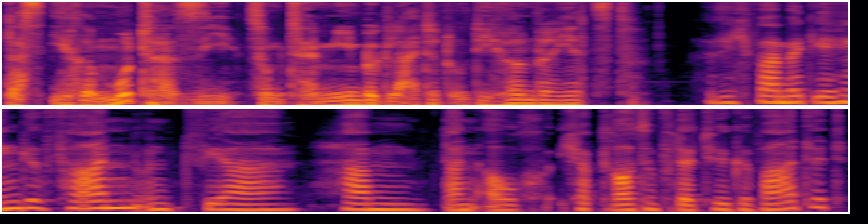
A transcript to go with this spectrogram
dass ihre Mutter sie zum Termin begleitet und die hören wir jetzt. Also ich war mit ihr hingefahren und wir haben dann auch, ich habe draußen vor der Tür gewartet.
